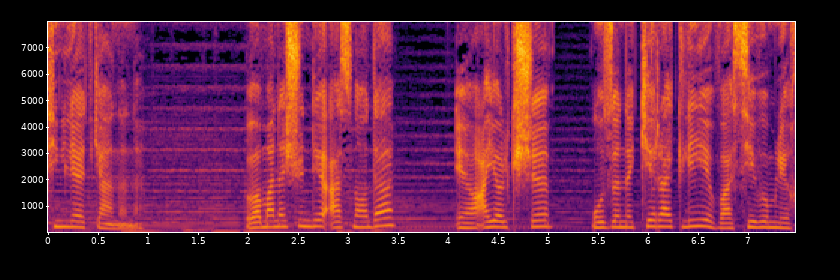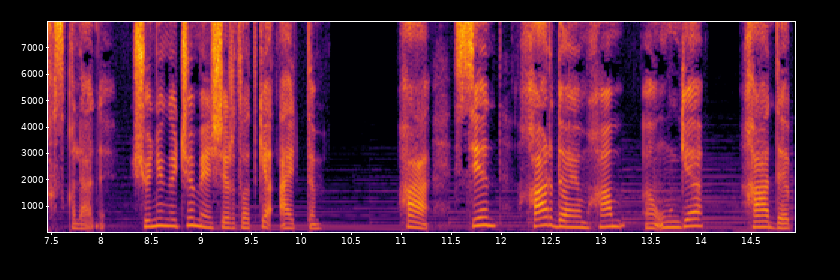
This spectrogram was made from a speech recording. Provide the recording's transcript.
tinglayotganini. Va mana shunday asnoda e, ayol kishi o'zini kerakli va sevimli his qiladi. Shuning uchun men sherzodga aytdim. Ha sen har doim ham e, unga ha deb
